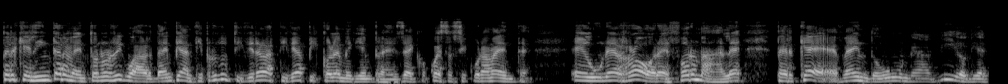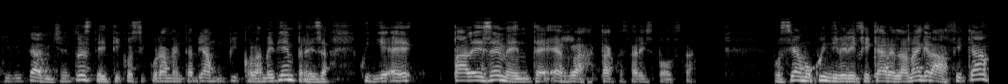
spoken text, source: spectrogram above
perché l'intervento non riguarda impianti produttivi relativi a piccole e medie imprese. Ecco, questo sicuramente è un errore formale perché avendo un avvio di attività di centro estetico sicuramente abbiamo una piccola e media impresa, quindi è palesemente errata questa risposta. Possiamo quindi verificare l'anagrafica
